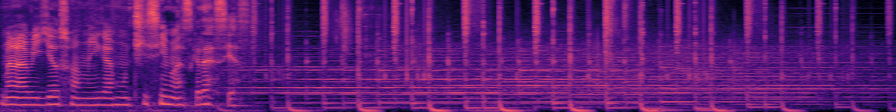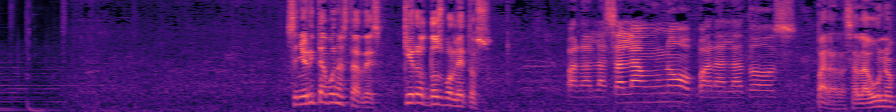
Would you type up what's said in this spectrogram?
Maravilloso, amiga. Muchísimas gracias. Señorita, buenas tardes. Quiero dos boletos. ¿Para la sala 1 o para la 2? Para la sala 1.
